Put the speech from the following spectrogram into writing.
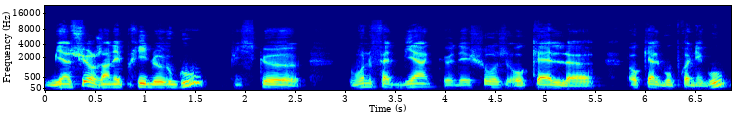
bien sûr, j'en ai pris le goût puisque vous ne faites bien que des choses auxquelles, euh, auxquelles vous prenez goût.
